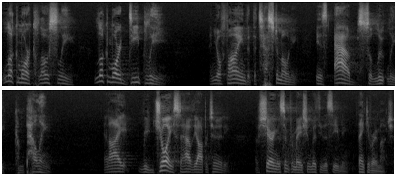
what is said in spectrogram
Look more closely. Look more deeply, and you'll find that the testimony is absolutely compelling. And I rejoice to have the opportunity of sharing this information with you this evening. Thank you very much.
